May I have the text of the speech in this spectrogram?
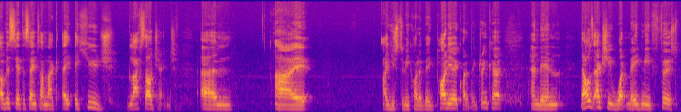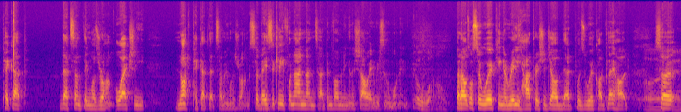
obviously at the same time, like a, a huge lifestyle change. Um, I I used to be quite a big partier, quite a big drinker, and then that was actually what made me first pick up that something was wrong, or actually not pick up that something was wrong. So basically, for nine months, I'd been vomiting in the shower every single morning. Oh wow! but I was also working a really high pressure job that was work hard, play hard. okay. So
